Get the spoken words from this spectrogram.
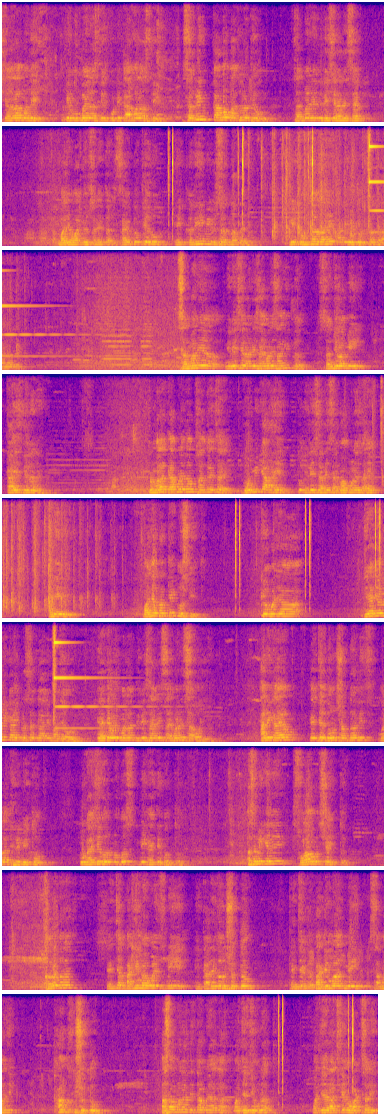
शहरामध्ये कुठे मुंबईला असतील कुठे कामाला असतील सगळी कामं बाजूला ठेवून सन्मान्य निलेश राणे साहेब माझ्या वाढदिवसाने तर साहेब तुमचे रूम हे कधीही मी विसरणार नाही. मी तुमचाच आहे आणि मी तुमचाच राहणार आहे. सन्माननीय निलेश राणे साहेबांनी सांगितलं संजूला मी काहीच दिलं नाही. पण मला त्यापुढे जाऊन सांगायचं आहे जो मी काय आहे तो निलेश राणे साहेबांमुळेच आहे. आणि माझ्या प्रत्येक गोष्टीत किंवा माझ्या ज्या ज्यावेळी काही प्रसंग आले माझ्यावर त्या त्यावेळी मला निलेश राणे साहेबांनीच सावरलं. आणि कायम त्यांच्या दोन शब्दांनीच मला धीर मिळतो तू काळजी करू नकोस मी काय ते बघतो. असं मी गेले सोळा वर्ष ऐकतो खरोखरच त्यांच्या पाठिंब्यामुळेच मी हे कार्य करू शकतो. त्यांच्या पाठिंब्यात मी सामाजिक काम करू शकतो. असा मला नेता मिळाला माझ्या जीवनात माझ्या राजकीय वाटचालीत.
